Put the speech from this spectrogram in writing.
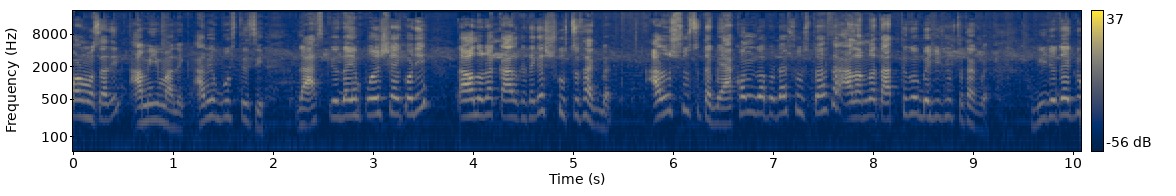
কর্মচারী, আমি মালিক, আমি বুঝতেছি যে আজকে যদি আমি পরিষ্কার করি, তাহলে ওটা কালকে থেকে সুস্থ থাকবে। আরও সুস্থ থাকবে। এখন যতটা সুস্থ আছে, আলহামদুলিল্লাহ তার থেকেও বেশি সুস্থ থাকবে। ভিডিওটা একটু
